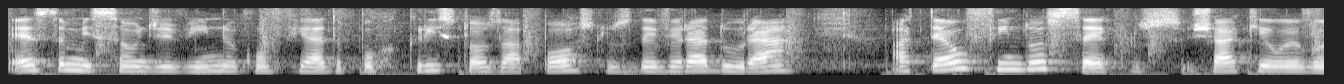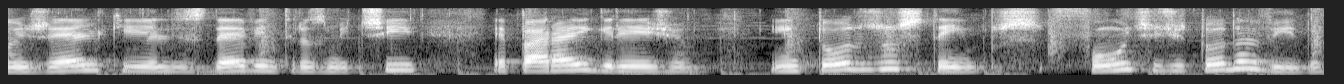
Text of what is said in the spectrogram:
Esta missão divina confiada por Cristo aos apóstolos deverá durar até o fim dos séculos, já que o evangelho que eles devem transmitir é para a igreja em todos os tempos, fonte de toda a vida.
